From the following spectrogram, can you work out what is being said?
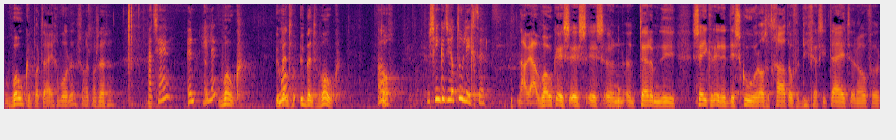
woke partij geworden, zal ik maar zeggen. Wat zei u? Een hele? Woke. U, Mo- bent, u bent woke, Oh. toch? Misschien kunt u dat toelichten. Nou ja, woke is, is, is een, een term die zeker in het discours als het gaat over diversiteit en over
